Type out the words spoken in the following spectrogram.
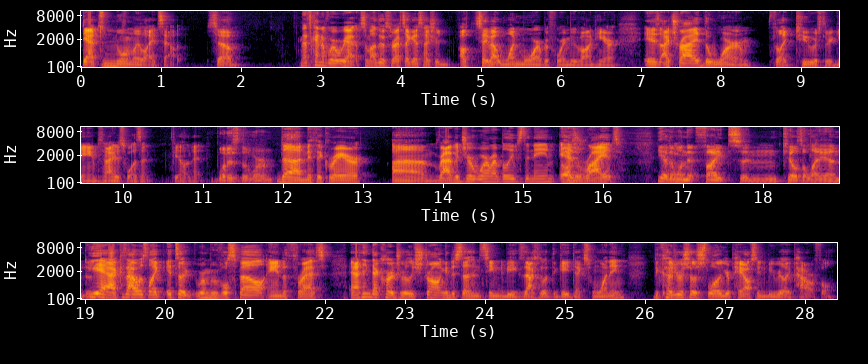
That's normally lights out. So that's kind of where we're at. Some other threats, I guess I should. I'll say about one more before we move on. Here is I tried the worm for like two or three games, and I just wasn't feeling it. What is the worm? The mythic rare um, Ravager Wurm, I believe is the name. It has Oh. riot. Yeah, the one that fights and kills a land. And, Yeah, because I was like, it's a removal spell and a threat, and I think that card's really strong. It just doesn't seem to be exactly what the gate deck's wanting. Because you're so slow, your payoffs need to be really powerful.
